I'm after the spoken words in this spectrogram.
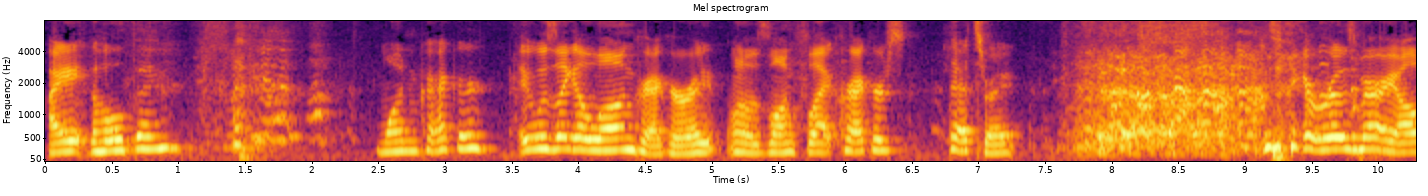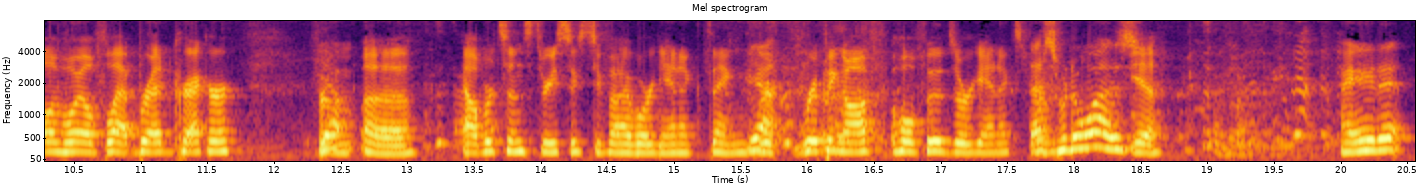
I ate the whole thing. One cracker. It was like a long cracker, right? One of those long flat crackers. That's right. It's like a rosemary olive oil flatbread cracker from Yep. uh, Albertsons 365 organic thing. Yeah. Rip- ripping off Whole Foods organics. That's what it was. Yeah. I ate it,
